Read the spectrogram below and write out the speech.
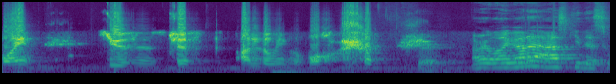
point. Hughes is just unbelievable. Sure. All right, well, I got to ask you this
